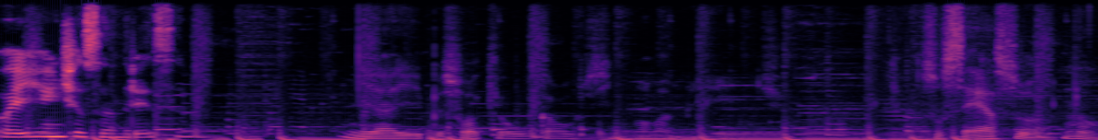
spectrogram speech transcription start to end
Oi, gente, eu sou a Andressa. E aí, pessoal, aqui é o Galzinho novamente. Sucesso! No.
